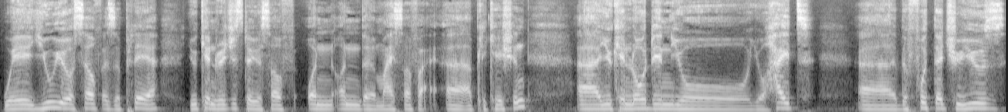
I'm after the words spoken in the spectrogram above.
where you yourself as a player you can register yourself on on the MySafa uh, application. Uh, you can load in your your height, uh, the foot that you use.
